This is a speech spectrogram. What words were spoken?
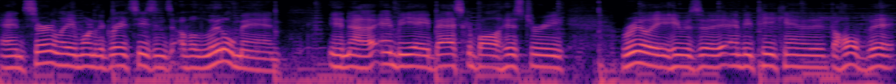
and certainly one of the great seasons of a little man in uh, NBA basketball history. Really, he was an MVP candidate, the whole bit.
